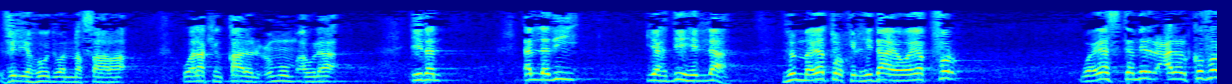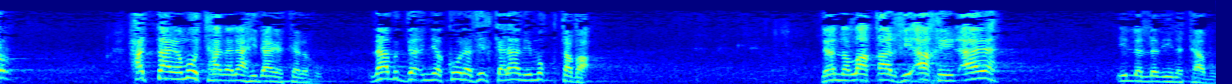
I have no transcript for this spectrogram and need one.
في اليهود والنصارى ولكن قال العموم أو لا. إذا الذي يهديه الله ثم يترك الهداية ويكفر ويستمر على الكفر حتى يموت هذا لا هداية له. لا بد أن يكون في الكلام مقتضى. لأن الله قال في آخر الآية إلا الذين تابوا.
